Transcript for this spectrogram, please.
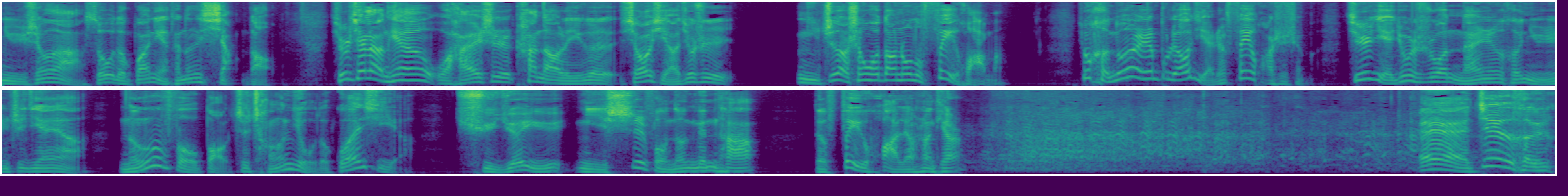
女生啊所有的观点才能想到。其实前两天我还是看到了一个消息啊，就是你知道生活当中的废话吗？就很多人不了解这废话是什么。其实也就是说，男人和女人之间呀，能否保持长久的关系啊，取决于你是否能跟他的废话聊上天儿。哎，这个可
